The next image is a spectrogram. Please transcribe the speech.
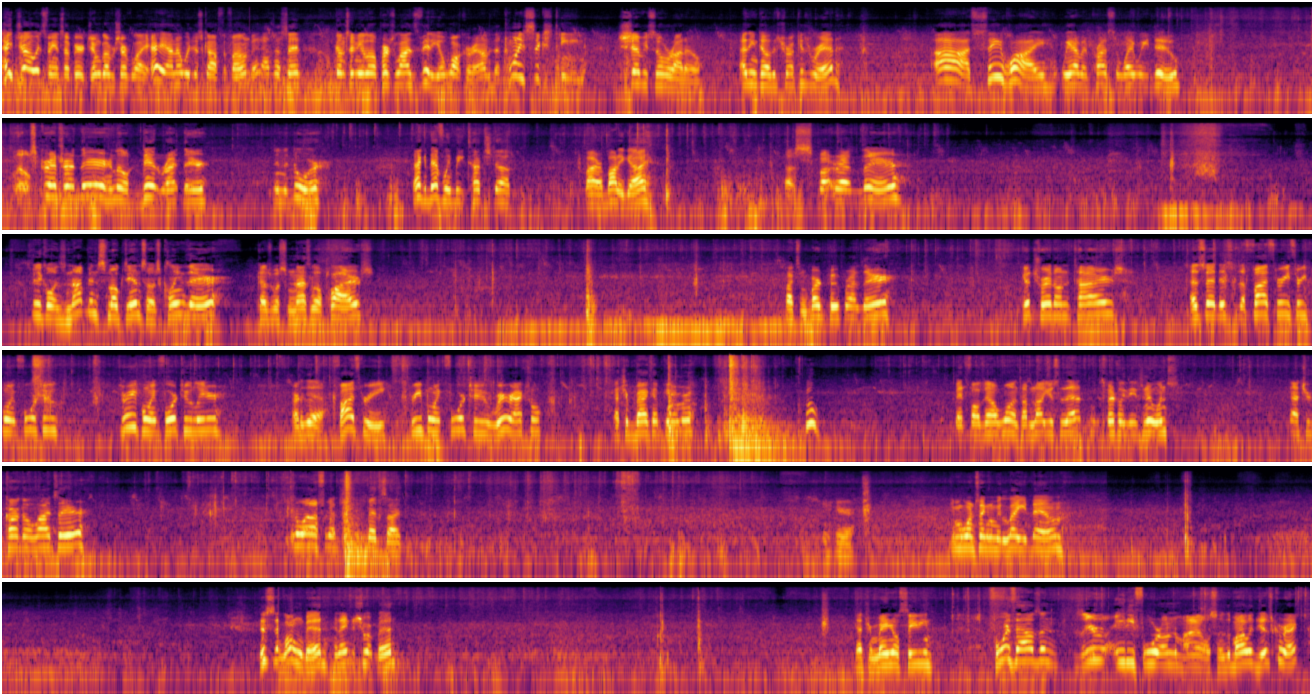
Hey Joe, it's Vance up here at Jim Glover Chevrolet. Hey, I know we just got off the phone, but as I said, I'm gonna send you a little personalized video walk around the 2016 Chevy Silverado. As you can tell, the truck is red. Ah, I see why we have it priced the way we do. Little scratch right there, a little dent right there in the door. That could definitely be touched up by our body guy a spot right there. This vehicle has not been smoked in, so it's clean there. Comes with some nice little pliers. Like some bird poop right there. Good tread on the tires. As I said, this is a 5.3 3.42 3.42 liter, or yeah, 5.3, 3.42 rear axle. Got your backup camera. Woo! Bed falls down once. I'm not used to that, especially these new ones. Got your cargo lights there. You know what? I forgot the bedside. Here. Give me one second, let me lay it down. This is a long bed, it ain't a short bed. Got your manual seating. 4,084 on the miles, so the mileage is correct.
